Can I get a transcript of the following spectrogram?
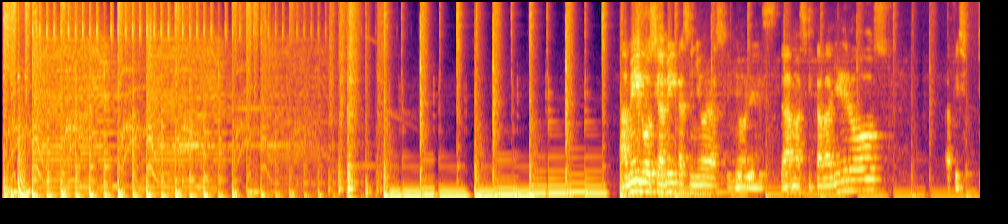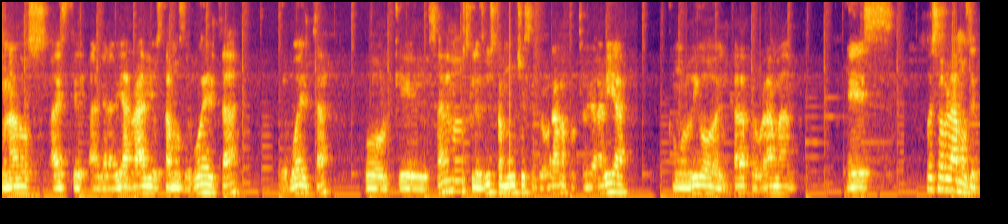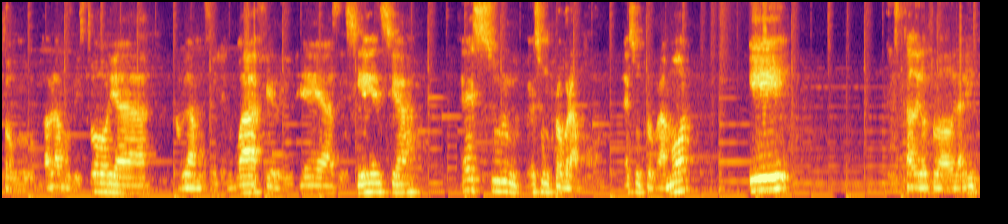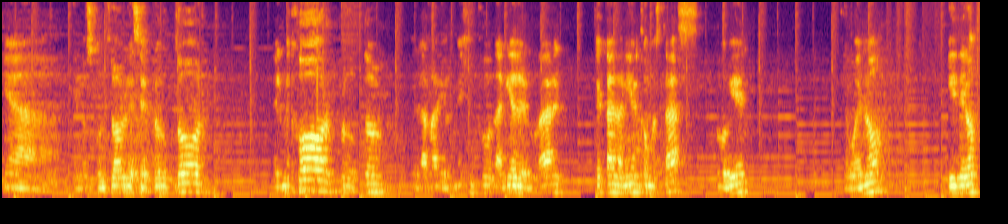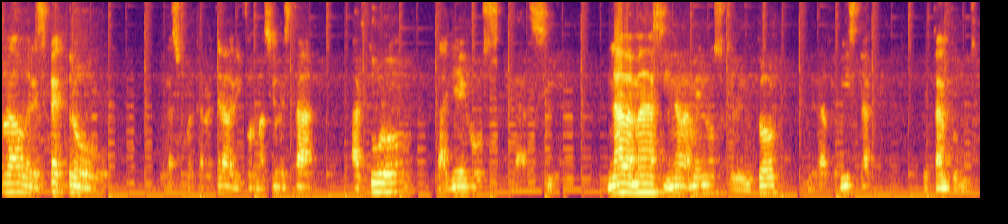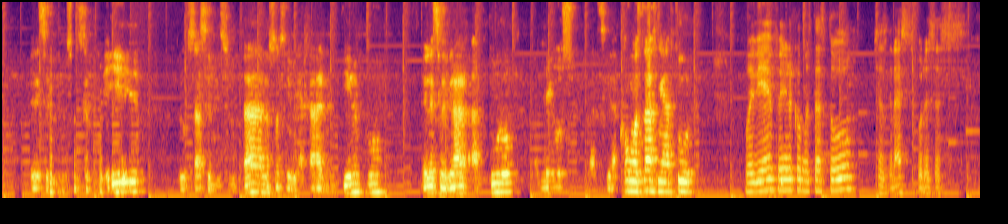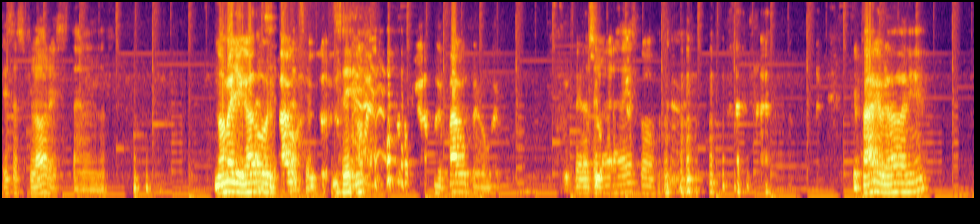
Amigos y amigas, señoras, señores, damas y caballeros, aficionados a este Algarabía Radio, estamos de vuelta, de vuelta, porque sabemos que les gusta mucho este programa, porque Algarabía, como digo en cada programa, es, pues hablamos de todo, hablamos de historia, hablamos de lenguaje, de ideas, de ciencia, es un, es un programa es un programón y está del otro lado de la línea en los controles el productor, el mejor productor de la radio de México, Daniel del Moral. ¿Qué tal Daniel? ¿Cómo estás? ¿Todo bien? Qué bueno. Y del otro lado del espectro de la supercarretera de la información está Arturo Gallegos García nada más y nada menos que el editor de la revista de tanto. Él es el que nos hace reír, nos hace disfrutar, nos hace viajar en el tiempo. Él es el gran Arturo Gallegos García. ¿Cómo estás, mi Arturo? Muy bien, Fer, ¿cómo estás tú? Muchas gracias por esas, esas flores tan... No me ha llegado el pago. Sí. No me ha llegado el pago, pero bueno pero te lo agradezco. que pague, ¿verdad, Daniel?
